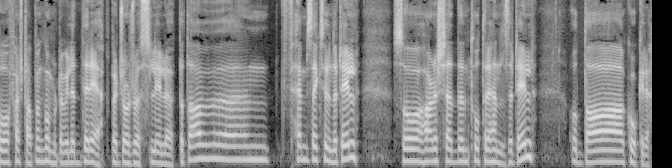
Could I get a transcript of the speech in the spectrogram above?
og Verstappen kommer til å ville drepe George Russell i løpet av fem-seks runder til. Så har det skjedd en to-tre hendelser til, og da koker det.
